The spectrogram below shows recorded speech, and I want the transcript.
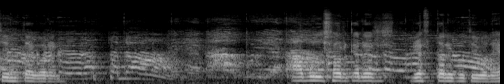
চিন্তা করেন। আবুল সরকারের গ্রেফতারের প্রতিবাদে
